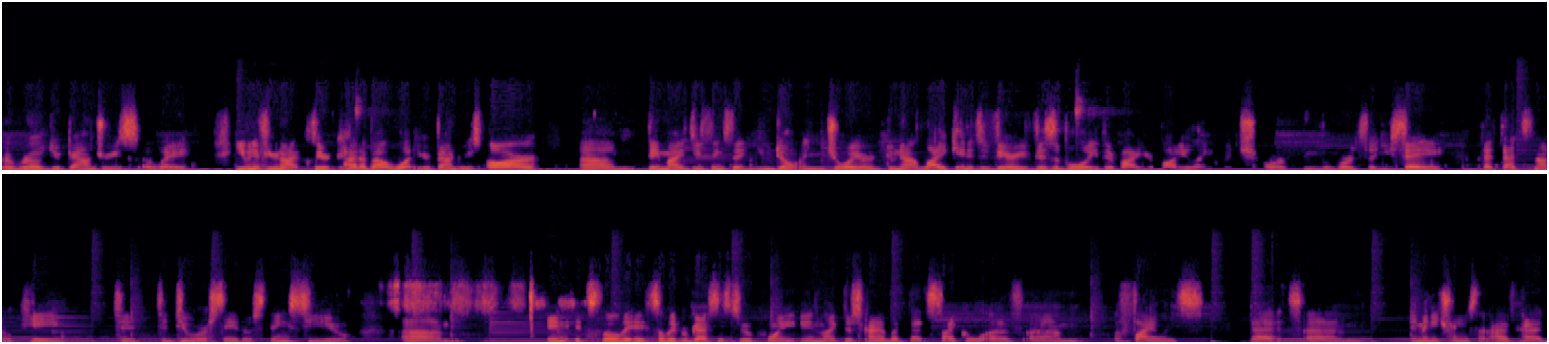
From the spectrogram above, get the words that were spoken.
erode your boundaries away. Even if you're not clear cut about what your boundaries are um, they might do things that you don't enjoy or do not like and it's very visible either by your body language or the words that you say that that's not okay to, to do or say those things to you um, and it slowly it slowly progresses to a point. and like there's kind of like that cycle of um, of violence that um, in many trainings that I've had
